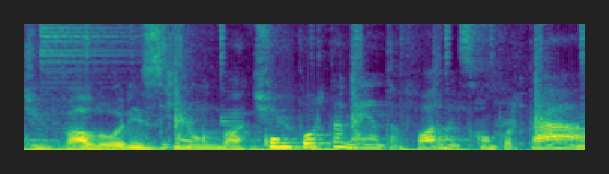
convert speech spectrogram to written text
de valores que não batiam. Comportamento, a forma de se comportar,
